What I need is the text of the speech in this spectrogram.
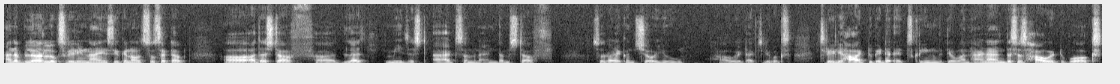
And the blur looks really nice. You can also set up uh, other stuff. Uh, let me just add some random stuff so that I can show you how it actually works. It's really hard to get the edge screen with your one hand and this is how it works.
